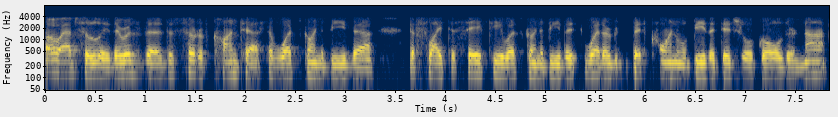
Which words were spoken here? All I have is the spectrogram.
Oh, absolutely. There was the the sort of contest of what's going to be the the flight to safety, what's going to be the whether Bitcoin will be the digital gold or not.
